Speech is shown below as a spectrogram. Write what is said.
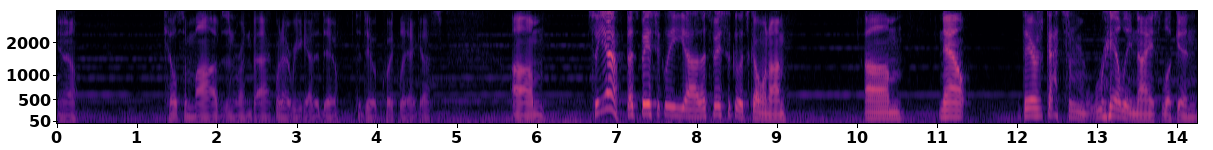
you know, kill some mobs and run back. Whatever you got to do to do it quickly, I guess. Um, so yeah, that's basically uh, that's basically what's going on. Um, now there's got some really nice looking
